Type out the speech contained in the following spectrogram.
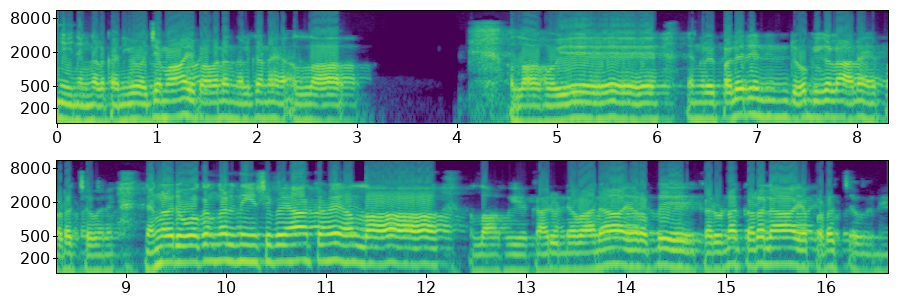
നീ ഞങ്ങൾക്ക് അനുയോജ്യമായ ഭവനം നൽകണേ അല്ലാ. അള്ളാഹുയേ ഞങ്ങൾ പലരും രോഗികളാണ് പടച്ചവനെ. ഞങ്ങളെ രോഗങ്ങൾ നീ ശിവയാക്കണേ അല്ലാ. അള്ളാഹുയെ കാരുണ്യവാനായ റബ്ബേ കരുണക്കടലായ പടച്ചവനെ.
